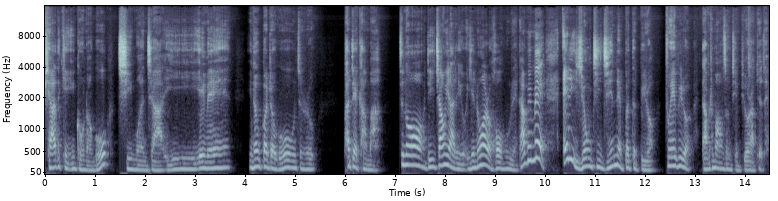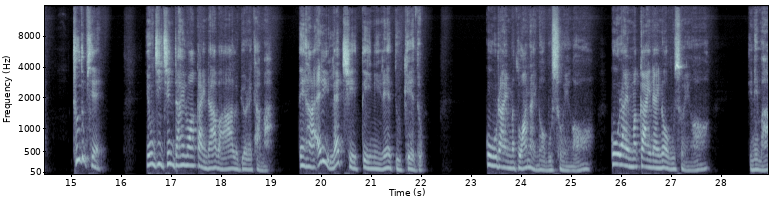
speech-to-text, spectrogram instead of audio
ဘုရားသခင်ဤဂုဏ်တော်ကိုချီးမွမ်းကြ၏အာမင်ဒီနှုတ်ပတ်တော်ကိုကျွန်တော်တို့ဖတ်တဲ့အခါမှာကျွန်တော်ဒီအကြောင်းအရာတွေကိုအရင်တော့ကတော့ဟောမှုတယ်ဒါပေမဲ့အဲ့ဒီယုံကြည်ခြင်းနဲ့ပတ်သက်ပြီးတော့တွဲပြီးတော့ဒါပထမအောင်ဆုံးခြင်းပြောတာဖြစ်တယ်ထူးသဖြင့် ယုံကြည်ခြင်းဒိုင်းလွှားကင်တာပါလို့ပြောတဲ့အခါမှာသင်ဟာအဲ့ဒီလက်ချေတည်နေတဲ့သူကဲ့သို့ကိုယ်တိုင်မသွားနိုင်တော့ဘူးဆိုရင်ရောကိုယ်တိုင်မကင်နိုင်တော့ဘူးဆိုရင်ရောဒီနေ့မှာ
